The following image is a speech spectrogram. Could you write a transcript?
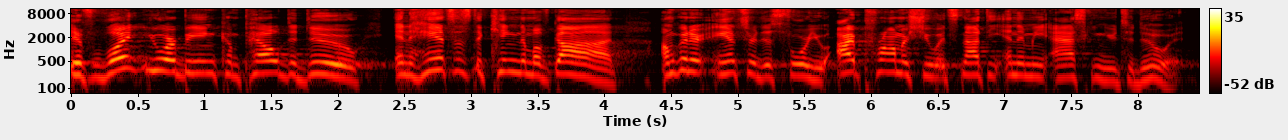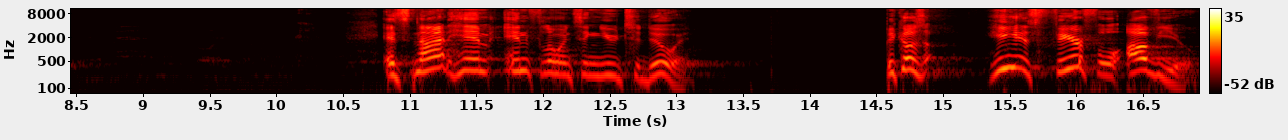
If what you are being compelled to do enhances the kingdom of God, I'm going to answer this for you. I promise you, it's not the enemy asking you to do it. It's not him influencing you to do it. Because he is fearful of you.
